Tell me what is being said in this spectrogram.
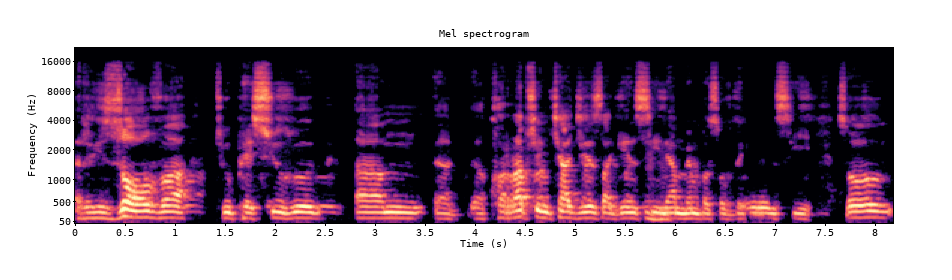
resolve to pursue um, uh, uh, corruption charges against mm-hmm. senior members of the ANC. So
